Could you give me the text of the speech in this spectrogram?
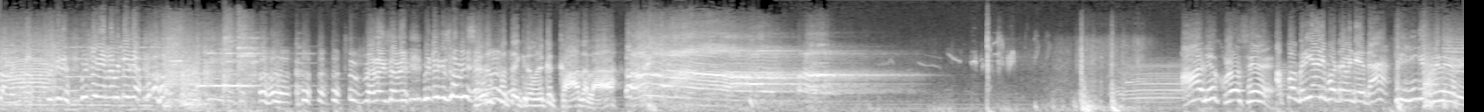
சாமி விட்டுருங்க விட்டுருங்க என்ன விட்டுருங்க. வேணாங்க சாமி விட்டுருங்க சாமி. செருப்பு தைக்கிறவனுக்கு காதலா? ஆடு க்ளோஸ் அப்ப பிரியாணி போட்டுற வேண்டியதுதான். இங்க விளையாடு.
